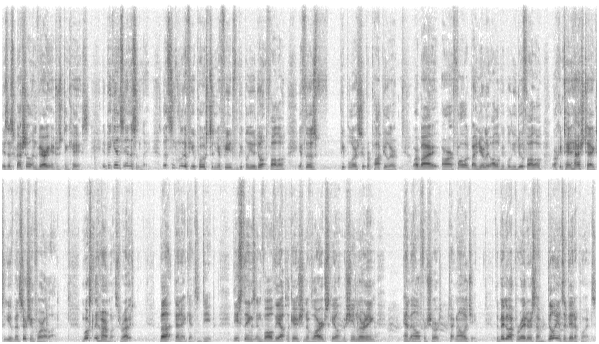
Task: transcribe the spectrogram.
is a special and very interesting case. It begins innocently. Let's include a few posts in your feed from people you don't follow if those people are super popular or by are followed by nearly all the people you do follow or contain hashtags that you've been searching for a lot. Mostly harmless, right? But then it gets deep. These things involve the application of large scale machine learning, ML for short, technology. The big operators have billions of data points.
